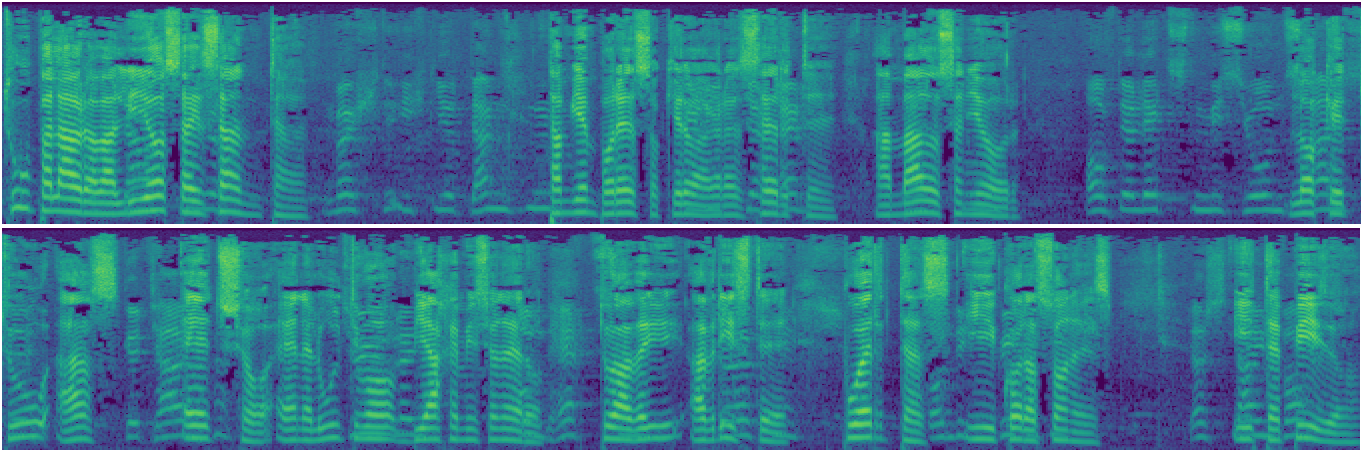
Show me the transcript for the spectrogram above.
tu palabra valiosa y santa. También por eso quiero agradecerte, amado Señor, lo que tú has hecho en el último viaje misionero. Tú abri- abriste puertas y corazones y te pido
